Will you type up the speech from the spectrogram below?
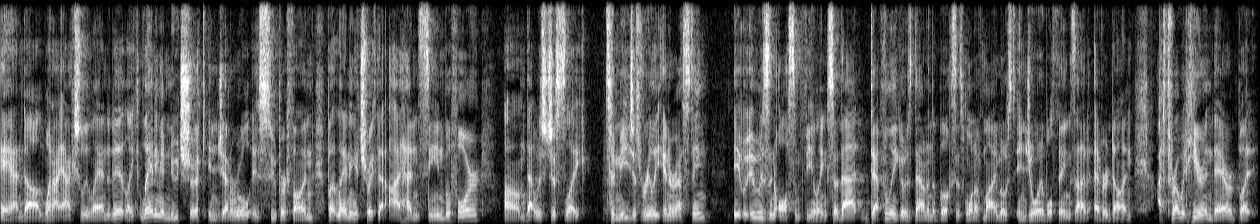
and uh, when I actually landed it, like landing a new trick in general is super fun, but landing a trick that I hadn't seen before, um, that was just like, to me, just really interesting it, it, was an awesome feeling. So that definitely goes down in the books as one of my most enjoyable things that I've ever done. I throw it here and there, but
